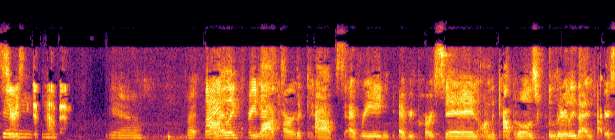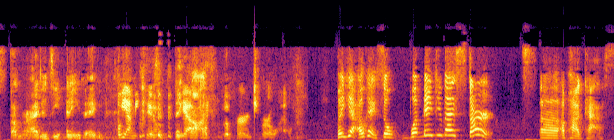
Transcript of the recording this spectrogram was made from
seriously didn't happen. Yeah. But My I like blocked the caps every every person on the Capitals literally that entire summer. I didn't see anything. Oh yeah, me too. Thank yeah, God. I had to do a purge for a while. But yeah, okay. So what made you guys start uh, a podcast?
